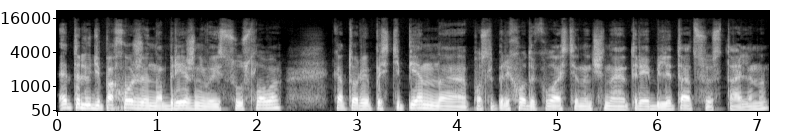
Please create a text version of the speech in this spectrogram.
Это люди, похожие на Брежнева и Суслова, которые постепенно после прихода к власти начинают реабилитацию Сталина,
